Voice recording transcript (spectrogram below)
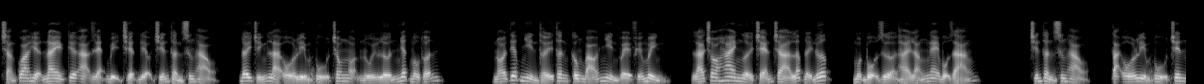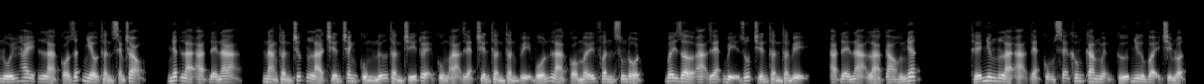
chẳng qua hiện nay kia ạ dẹt bị triệt điệu chiến thần xưng hảo đây chính là ô liềm phủ trong ngọn núi lớn nhất mâu thuẫn. Nói tiếp nhìn thấy thân công báo nhìn về phía mình, lá cho hai người chén trà lấp đầy nước, một bộ rửa hai lắng nghe bộ dáng. Chiến thần xưng hảo tại ô liềm phụ trên núi hay là có rất nhiều thần xem trọng, nhất là adena, nàng thần chức là chiến tranh cùng nữ thần trí tuệ cùng ạ dẹt chiến thần thần vị vốn là có mấy phân xung đột, bây giờ ạ dẹt bị rút chiến thần thần vị, adena là cao hứng nhất. Thế nhưng là ạ dẹt cũng sẽ không cam nguyện cứ như vậy chỉ luận,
